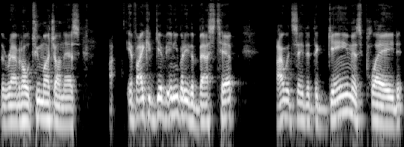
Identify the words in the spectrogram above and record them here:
the rabbit hole too much on this, if I could give anybody the best tip, I would say that the game is played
